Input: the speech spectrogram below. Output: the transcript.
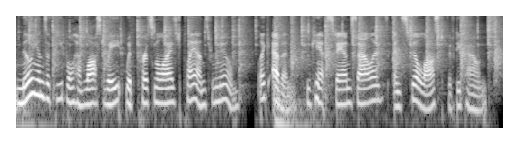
Millions of people have lost weight with personalized plans from Noom, like Evan, who can't stand salads and still lost 50 pounds.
